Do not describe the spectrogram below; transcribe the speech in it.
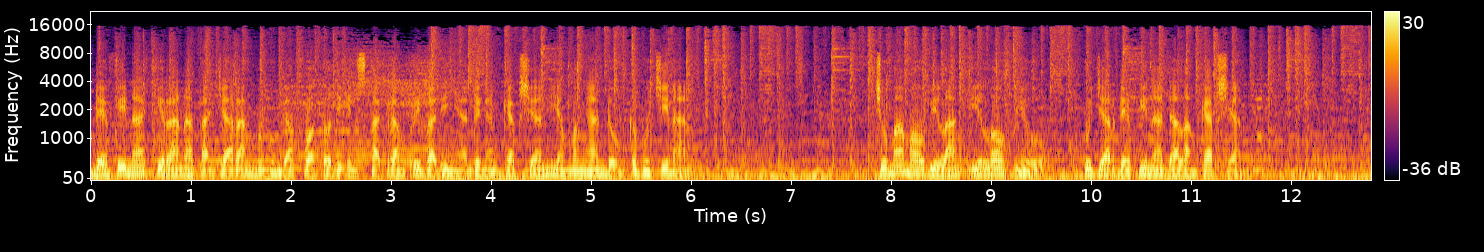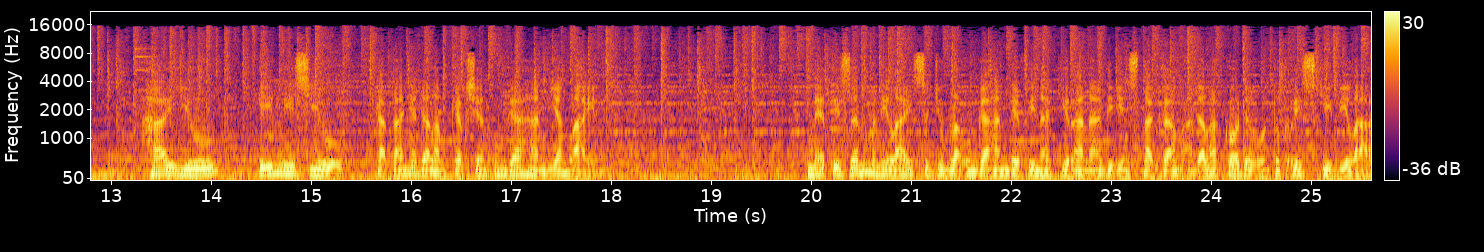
Devina Kirana tak jarang mengunggah foto di Instagram pribadinya dengan caption yang mengandung kebucinan. Cuma mau bilang I love you, ujar Devina dalam caption. Hi you, I miss you, katanya dalam caption unggahan yang lain. Netizen menilai sejumlah unggahan Devina Kirana di Instagram adalah kode untuk Rizky Bilar.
